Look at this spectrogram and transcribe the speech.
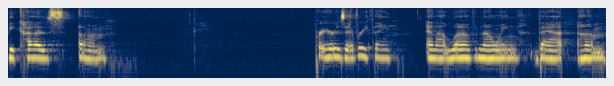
because um, prayer is everything. And I love knowing that um,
